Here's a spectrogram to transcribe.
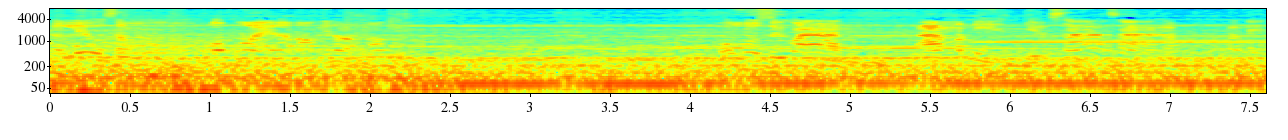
จะเร็วสัมรถหน่อยแล้วเนาะพี่น้องเนาะผมรู้สึก ว่าอามมันนี่ยืดซ่าซ่าครับอันนี้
